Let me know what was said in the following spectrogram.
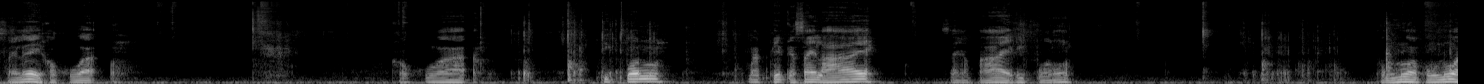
ใส่เลยข้าวคั่วข้าวคั่วพริกป่นมักเผ็ดกับใส่หลาย ใส่เข้าไปพริกผงผงนัวผงนัว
